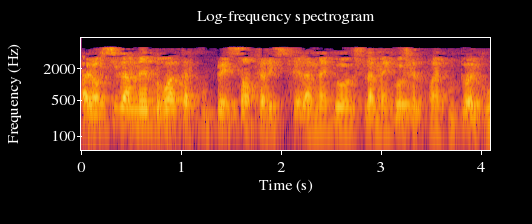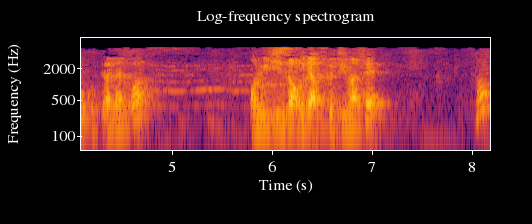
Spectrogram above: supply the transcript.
Alors si la main droite a coupé sans faire exprès la main gauche, la main gauche elle prend un couteau, elle recoupe la main droite En lui disant regarde ce que tu m'as fait Non.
